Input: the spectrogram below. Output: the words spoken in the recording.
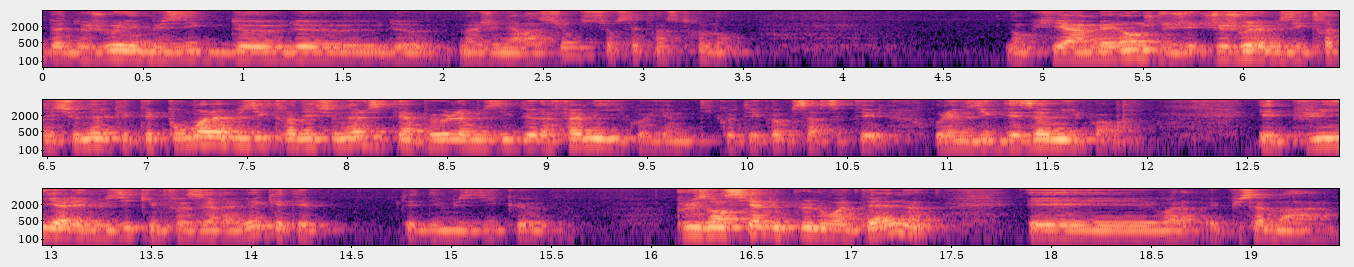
de jouer les musiques de, ma génération sur cet instrument. Donc il y a un mélange, de, je jouais la musique traditionnelle qui était, pour moi la musique traditionnelle c'était un peu la musique de la famille, quoi. il y a un petit côté comme ça, c'était, ou la musique des amis. Quoi. Et puis il y a les musiques qui me faisaient rêver, qui étaient des musiques euh, plus anciennes ou plus lointaines. Et voilà, et puis ça m'a,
